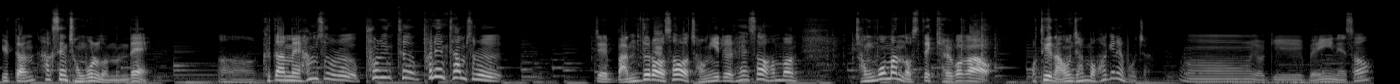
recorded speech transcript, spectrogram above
일단 학생 정보를 넣는데 어, 그 다음에 함수를 프린트 프린트 함수를 이제 만들어서 정의를 해서 한번 정보만 넣었을 때 결과가 어떻게 나오는지 한번 확인해 보죠. 어, 여기 메인에서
